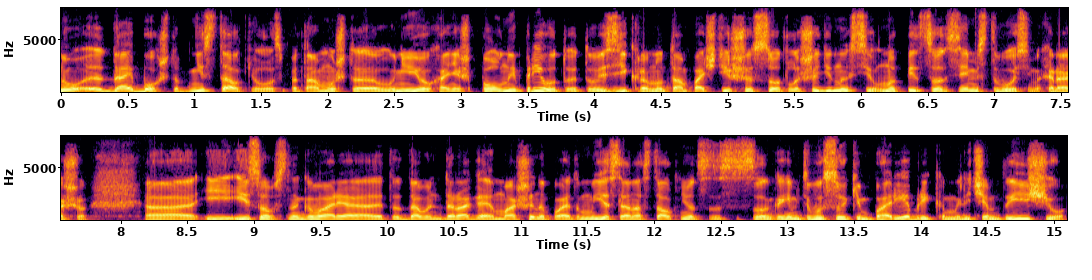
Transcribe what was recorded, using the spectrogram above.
Ну, э, дай бог, чтобы не сталкивалась, потому что у нее, конечно, полный привод у этого Зикра, но там почти 600 лошадиных сил, ну, 578, хорошо. А, и, и, собственно говоря, это довольно дорогая машина, поэтому если она столкнется с каким-нибудь высоким поребриком или чем-то еще,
